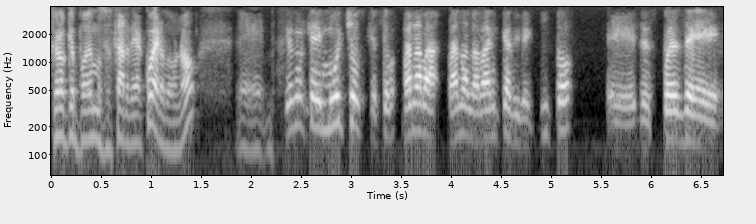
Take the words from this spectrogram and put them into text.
creo que podemos estar de acuerdo, ¿no? Eh, Yo creo que hay muchos que se van a, van a la banca directito eh, después de,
